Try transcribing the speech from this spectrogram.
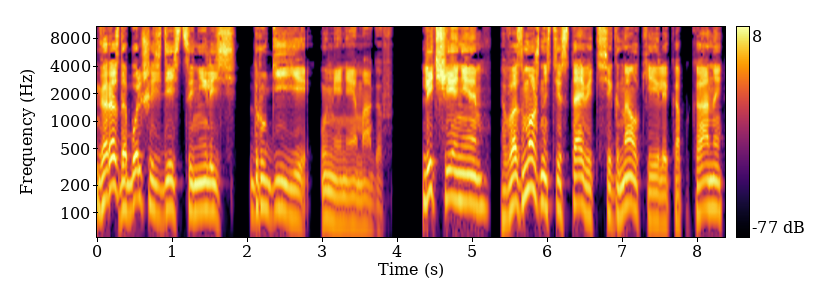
Гораздо больше здесь ценились другие умения магов. Лечение, возможности ставить сигналки или капканы,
